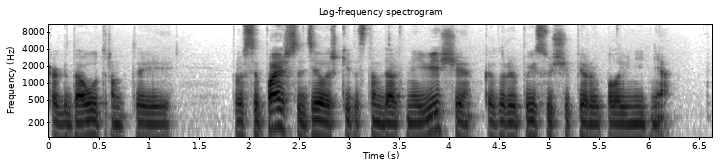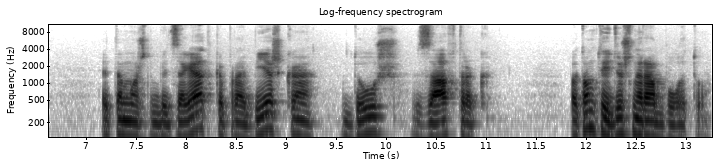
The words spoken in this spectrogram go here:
когда утром ты просыпаешься, делаешь какие-то стандартные вещи, которые присущи первой половине дня. Это может быть зарядка, пробежка, душ, завтрак. Потом ты идешь на работу,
